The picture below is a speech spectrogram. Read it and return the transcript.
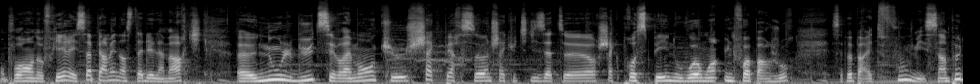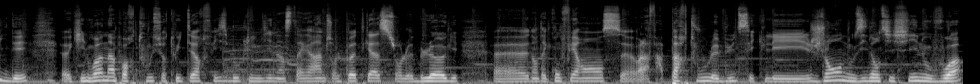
On pourra en offrir et ça permet d'installer la marque. Euh, nous, le but, c'est vraiment que chaque personne, chaque utilisateur, chaque prospect nous voit au moins une fois par jour. Ça peut paraître fou, mais c'est un peu l'idée, euh, qu'ils nous voient n'importe où, sur Twitter, Facebook, LinkedIn, Instagram, sur le podcast, sur le blog, euh, dans des conférences, voilà, enfin partout. Le but, c'est que les gens nous identifient, nous voient,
